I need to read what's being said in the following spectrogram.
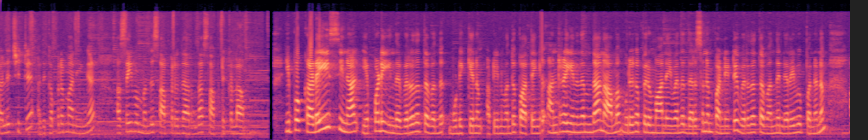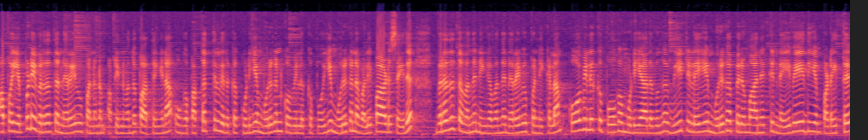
கழிச்சிட்டு அதுக்கப்புறமா நீங்கள் அசைவம் வந்து சாப்பிட்றதா இருந்தால் சாப்பிட்டுக்கலாம். இப்போ கடைசி நாள் எப்படி இந்த விரதத்தை வந்து முடிக்கணும் அப்படின்னு வந்து பார்த்தீங்க. அன்றைய தினம் தான் நாம் முருகப்பெருமானை வந்து தரிசனம் பண்ணிட்டு விரதத்தை வந்து நிறைவு பண்ணணும். அப்போ எப்படி விரதத்தை நிறைவு பண்ணணும் அப்படின்னு வந்து பார்த்தீங்கன்னா உங்கள் பக்கத்தில் இருக்கக்கூடிய முருகன் கோவிலுக்கு போய் முருகனை வழிபாடு செய்து விரதத்தை வந்து நீங்கள் வந்து நிறைவு பண்ணிக்கலாம். கோவிலுக்கு போக முடியாதவங்க வீட்டிலேயே முருகப்பெருமானுக்கு நைவேத்தியம் படைத்து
